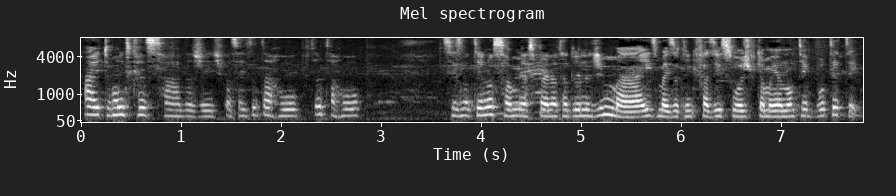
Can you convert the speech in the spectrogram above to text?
Ai, tô muito cansada, gente. Passei tanta roupa, tanta roupa. Vocês não têm noção, minhas pernas tá doendo demais, mas eu tenho que fazer isso hoje, porque amanhã eu não tenho, vou ter tempo.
